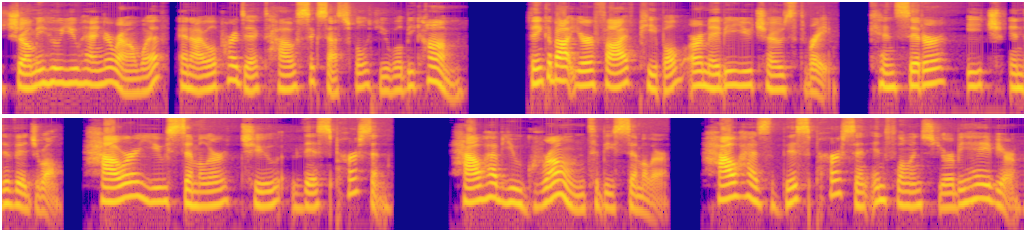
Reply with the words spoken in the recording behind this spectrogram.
show me who you hang around with, and I will predict how successful you will become. Think about your five people, or maybe you chose three. Consider each individual. How are you similar to this person? How have you grown to be similar? How has this person influenced your behavior?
